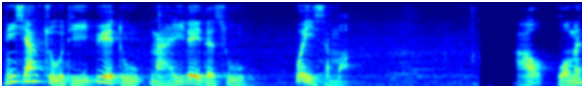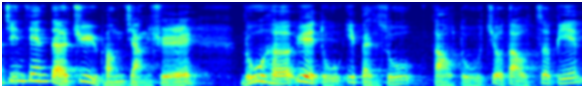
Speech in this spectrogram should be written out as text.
你想主题阅读哪一类的书？为什么？好，我们今天的巨鹏讲学。如何阅读一本书？导读就到这边。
